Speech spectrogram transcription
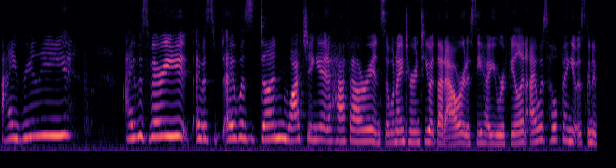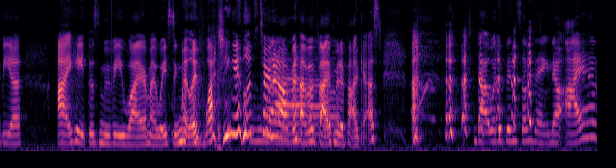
I really I was very I was I was done watching it a half hour in. So when I turned to you at that hour to see how you were feeling, I was hoping it was going to be a I hate this movie. Why am I wasting my life watching it? Let's turn it off and have a 5-minute podcast. that would have been something. Now I have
